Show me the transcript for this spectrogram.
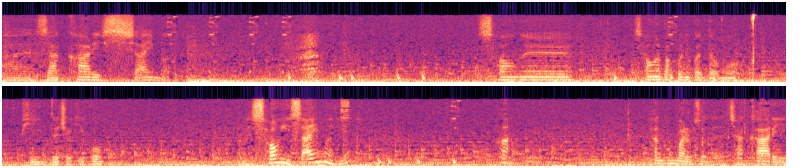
아, 자카리 사이먼. 성을 성을 바꾸는 건 너무 비인도적이고. 성이 사이먼이야? 하. 한국말로 써는 자카리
